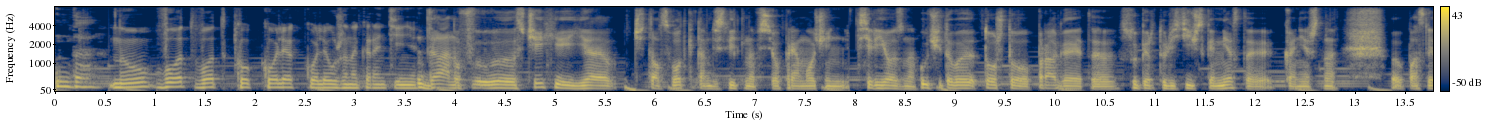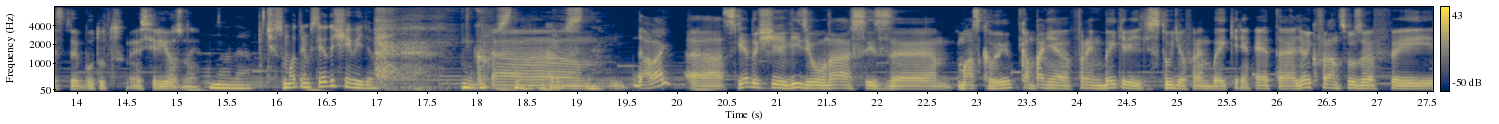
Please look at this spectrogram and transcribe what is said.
Да. Ну, вот, вот, Коля, Коля уже на карантине. Да, но в, с Чехии я читал сводки, там действительно все прям очень серьезно. Учитывая то, что Прага это супер туристическое место, конечно, последствия будут серьезные. Ну да. Что, смотрим следующее видео? Грустно, грустно. Давай. А, следующее видео у нас из э, Москвы. Компания Frame Bakery, студия Frame Bakery. Это Ленька Французов и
